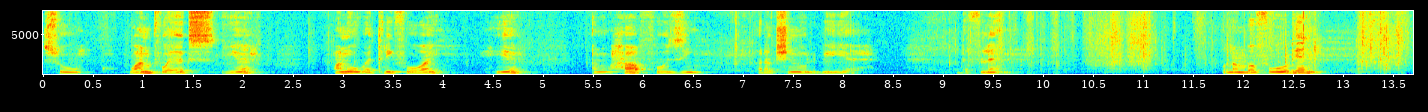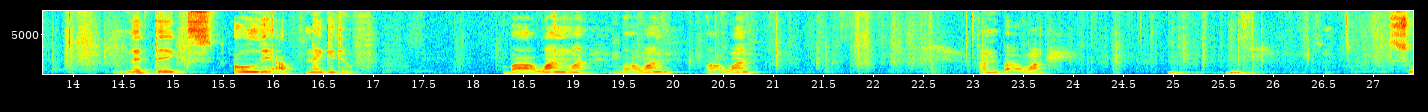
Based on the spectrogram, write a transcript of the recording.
so 1 for x here 1 over 3 for y here and half for z. Fraction will be here the flame for number 14 let's take all the up negative bar 1 1 bar 1 bar 1 and bar 1 so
